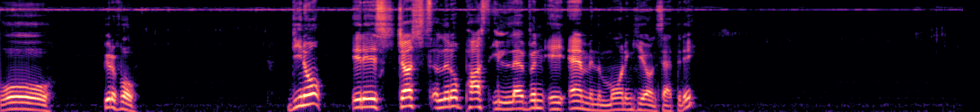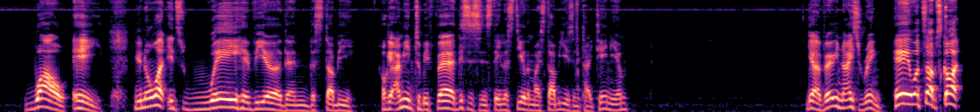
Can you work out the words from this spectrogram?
Oh, beautiful. Dino, it is just a little past 11 a.m. in the morning here on Saturday. Wow, hey, you know what? It's way heavier than the stubby. Okay, I mean, to be fair, this is in stainless steel and my stubby is in titanium. Yeah, very nice ring. Hey, what's up, Scott?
